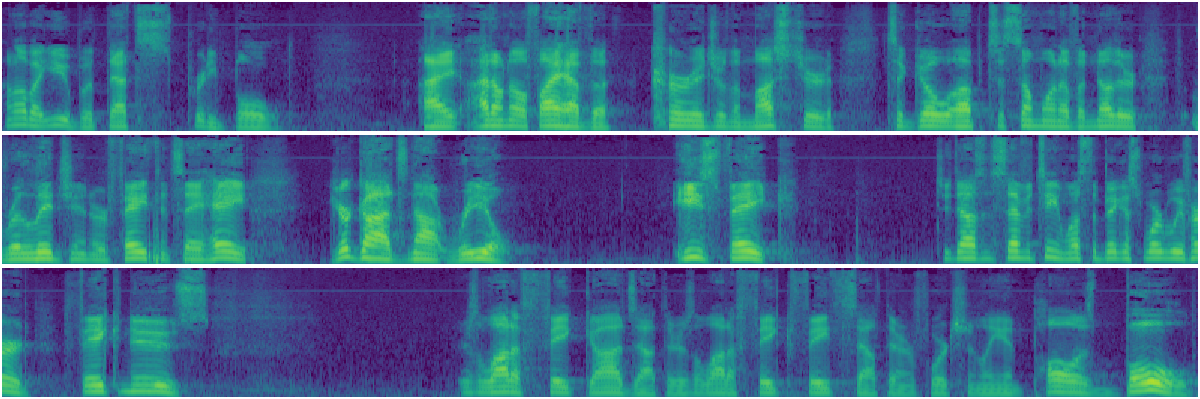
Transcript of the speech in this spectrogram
I don't know about you, but that's pretty bold. I, I don't know if I have the courage or the mustard to go up to someone of another religion or faith and say, hey, your God's not real. He's fake. 2017, what's the biggest word we've heard? Fake news. There's a lot of fake gods out there. There's a lot of fake faiths out there, unfortunately. And Paul is bold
